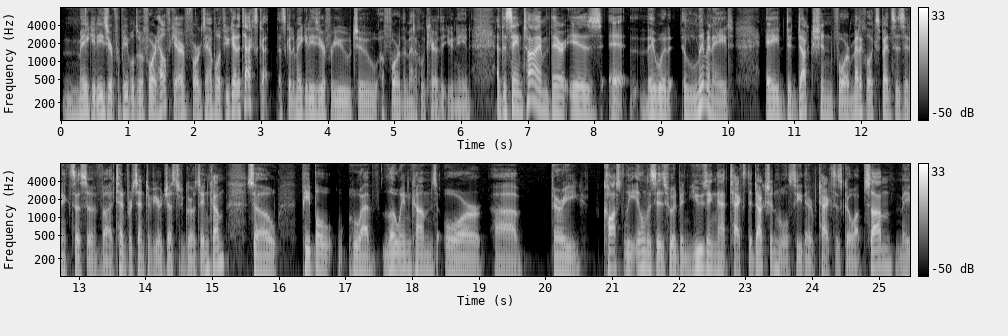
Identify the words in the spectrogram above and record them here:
make it easier for people to afford health care. For example, if you get a tax cut, that's going to make it easier for you to afford the medical care that you need. At the same time, there is a, they would eliminate a deduction for medical expenses in excess of uh, 10% of your adjusted gross income. So people who have low incomes or uh, very costly illnesses who had been using that tax deduction will see their taxes go up some may,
